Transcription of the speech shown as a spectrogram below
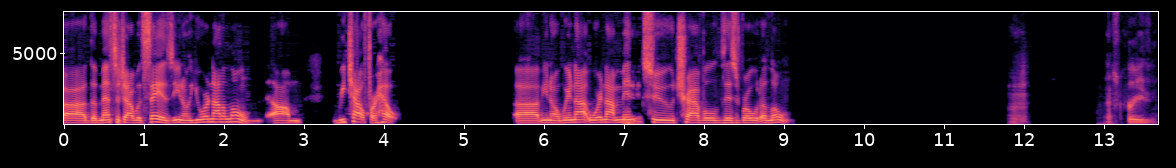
uh, the message I would say is, you know, you are not alone. Um, reach out for help. Uh, you know, we're not we're not meant mm-hmm. to travel this road alone. Mm. That's crazy.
